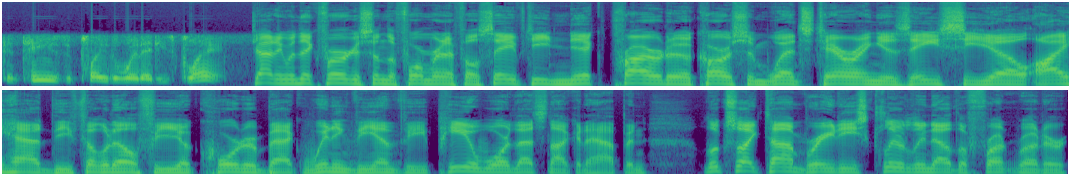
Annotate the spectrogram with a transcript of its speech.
continues to play the way that he's playing. Chatting with Nick Ferguson, the former NFL safety. Nick, prior to Carson Wentz tearing his ACL, I had the Philadelphia quarterback winning the MVP award. That's not going to happen. Looks like Tom Brady's clearly now the front runner.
